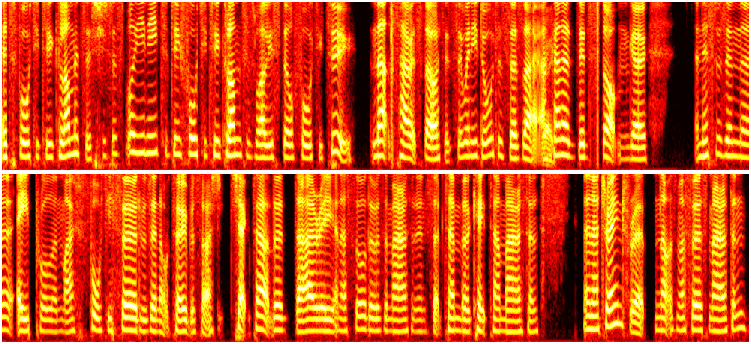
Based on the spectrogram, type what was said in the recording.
it's 42 kilometers. She says, Well, you need to do 42 kilometers while you're still 42. And that's how it started. So when your daughter says that, right. I kind of did stop and go, and this was in the April, and my 43rd was in October. So I checked out the diary and I saw there was a marathon in September, Cape Town Marathon. And I trained for it. And that was my first marathon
